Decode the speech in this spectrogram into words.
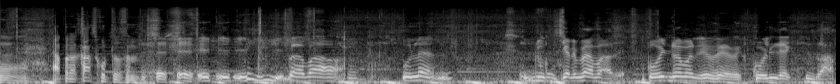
হ্যাঁ। আপনারা কাজ করতেছেন। বাবা বলেন দুঃখের ব্যাপার কই না মানে কইলে কি লাভ?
